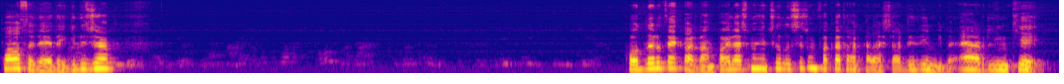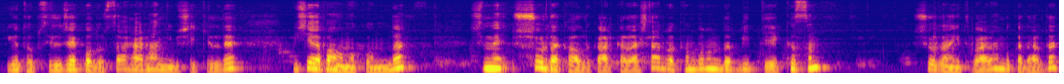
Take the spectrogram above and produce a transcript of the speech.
Pause ede de gideceğim. Kodları tekrardan paylaşmaya çalışırım fakat arkadaşlar dediğim gibi eğer linki YouTube silecek olursa herhangi bir şekilde bir şey yapamam o konuda. Şimdi şurada kaldık arkadaşlar. Bakın bunun da bittiği kısım şuradan itibaren bu kadar da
